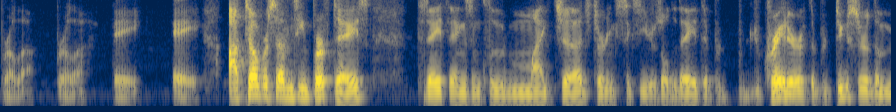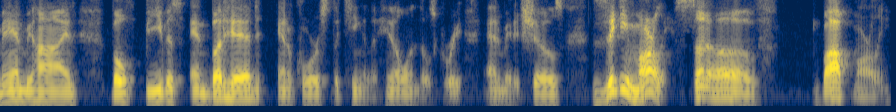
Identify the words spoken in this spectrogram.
umbrella, umbrella, A, A. October 17th birthdays. Today, things include Mike Judge turning 60 years old today, the creator, the producer, the man behind both Beavis and Butthead, and of course, the King of the Hill and those great animated shows. Ziggy Marley, son of Bob Marley,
